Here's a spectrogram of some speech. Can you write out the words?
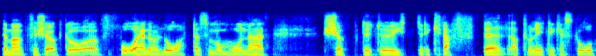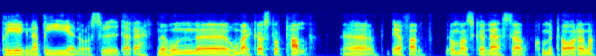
Där man försökt att få henne att låta som om hon är köpt av yttre krafter, att hon inte kan stå på egna ben och så vidare. Men hon, eh, hon verkar ha stått pall eh, i alla fall, om man ska läsa kommentarerna.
